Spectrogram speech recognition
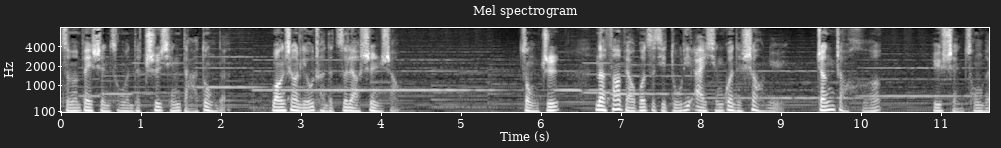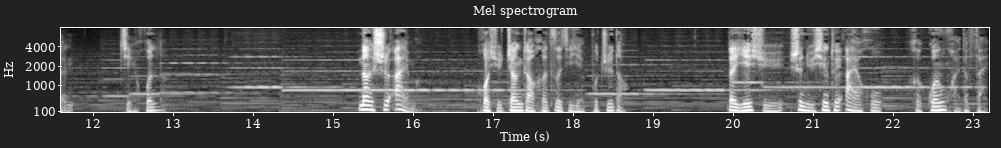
怎么被沈从文的痴情打动的？网上流传的资料甚少。总之，那发表过自己独立爱情观的少女张兆和。与沈从文结婚了，那是爱吗？或许张兆和自己也不知道。那也许是女性对爱护和关怀的反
